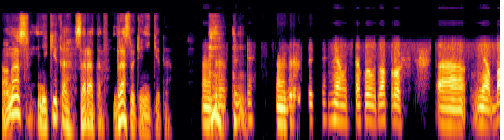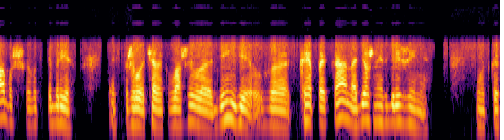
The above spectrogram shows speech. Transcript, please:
А у нас Никита Саратов. Здравствуйте, Никита. Здравствуйте. Здравствуйте. У меня вот такой вот вопрос. А, у меня бабушка в октябре то есть пожилой человек вложила деньги в КПК «Надежные сбережения». Вот как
